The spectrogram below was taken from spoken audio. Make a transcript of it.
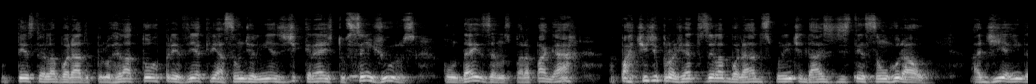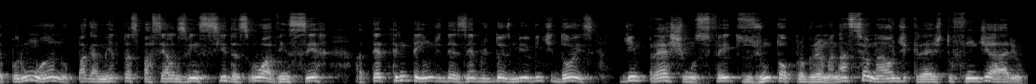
O texto elaborado pelo relator prevê a criação de linhas de crédito sem juros, com 10 anos para pagar, a partir de projetos elaborados por entidades de extensão rural. Adia ainda por um ano o pagamento das parcelas vencidas ou a vencer até 31 de dezembro de 2022 de empréstimos feitos junto ao Programa Nacional de Crédito Fundiário.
